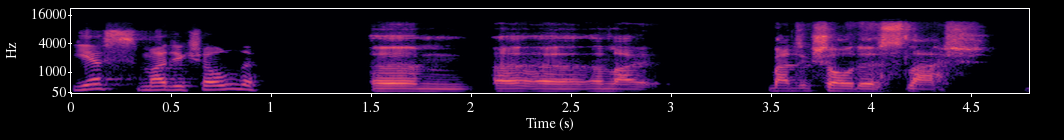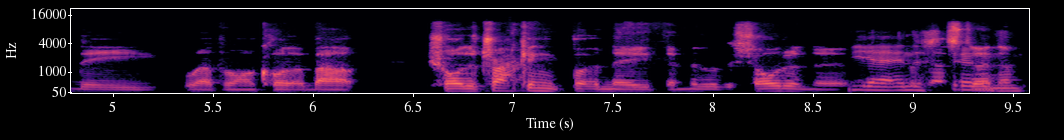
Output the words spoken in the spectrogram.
Yes, magic shoulder. um, uh, uh, and like magic shoulder slash the whatever you want to call it about shoulder tracking, putting the, the middle of the shoulder and the, Yeah, in the left sternum.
